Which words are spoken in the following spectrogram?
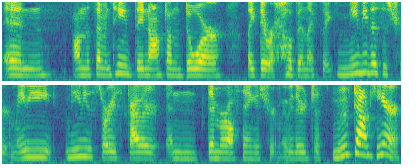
and on the 17th, they knocked on the door like they were hoping like like maybe this is true. Maybe maybe the story skylar and them are all saying is true. Maybe they're just moved down here.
